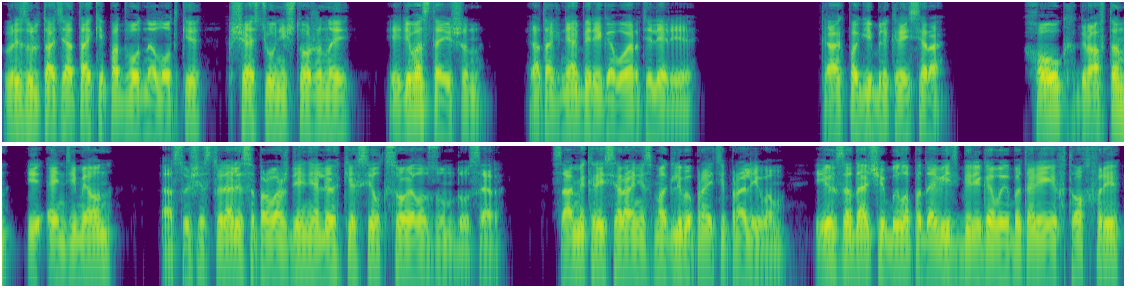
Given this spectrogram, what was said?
в результате атаки подводной лодки, к счастью уничтоженной, и Девастейшн от огня береговой артиллерии. Как погибли крейсера? Хоук, Графтон и Эндимион осуществляли сопровождение легких сил к Сойлозунду, сэр. Сами крейсера не смогли бы пройти проливом. Их задачей было подавить береговые батареи в Тохфре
